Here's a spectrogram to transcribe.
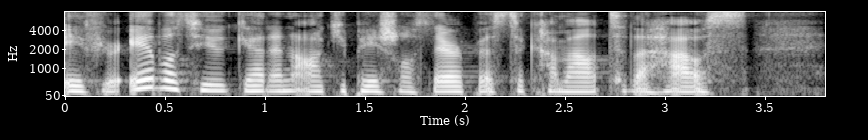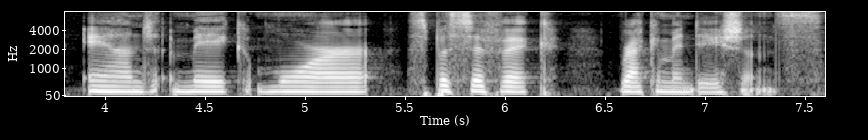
if you're able to, get an occupational therapist to come out to the house and make more specific recommendations.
